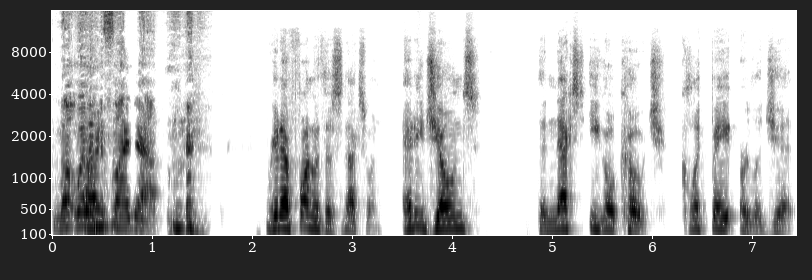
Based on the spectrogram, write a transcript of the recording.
Not willing right. to find out. We're gonna have fun with this next one. Eddie Jones, the next Eagle coach, clickbait or legit?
